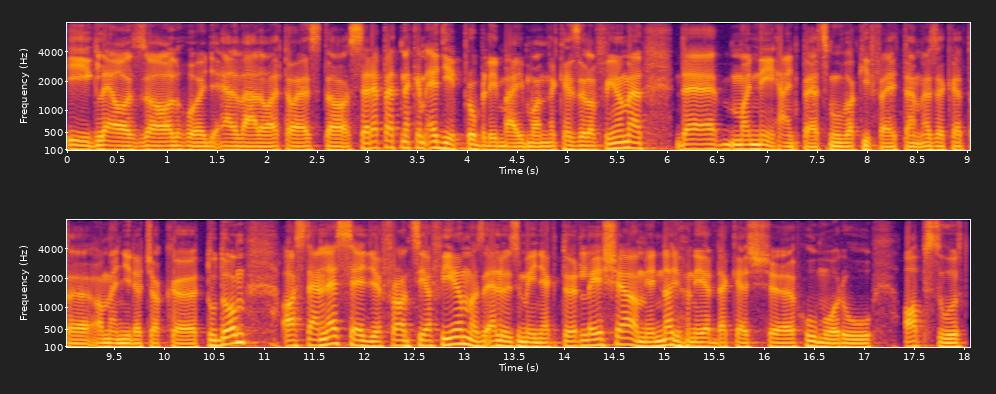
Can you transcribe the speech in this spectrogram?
ég le azzal, hogy elvállalta ezt a szerepet. Nekem egyéb problémáim vannak ezzel a filmmel, de majd néhány perc múlva kifejtem ezeket a amennyire csak tudom. Aztán lesz egy francia film, az Előzmények törlése, ami egy nagyon érdekes, humorú, abszurd,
